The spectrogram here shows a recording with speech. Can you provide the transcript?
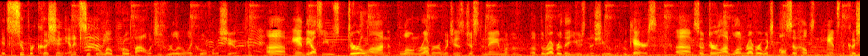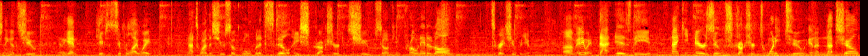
it's super cushioned, and it's super low profile, which is really, really cool for the shoe. Um, and they also use Duralon blown rubber, which is just the name of the, of the rubber they use in the shoe, but who cares? Um, so Duralon blown rubber, which also helps enhance the cushioning of the shoe. And again, keeps it super lightweight. That's why the shoe's so cool, but it's still a structured shoe. So if you pronate at all, it's a great shoe for you. Um, anyway, that is the Nike Air Zoom Structure 22 in a nutshell.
